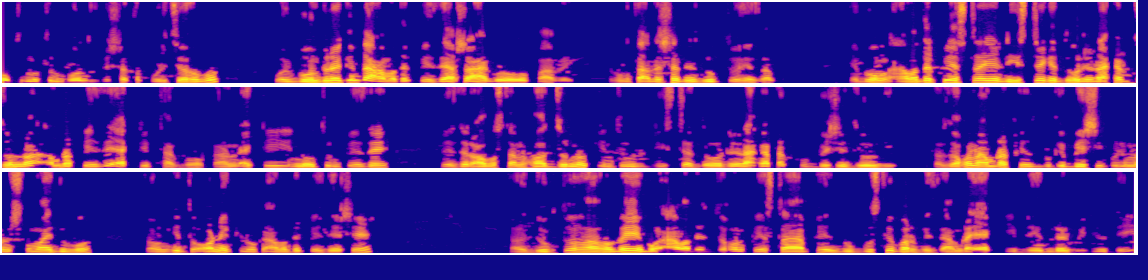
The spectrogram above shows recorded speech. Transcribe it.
নতুন নতুন বন্ধুদের সাথে পরিচয় হব, ওই বন্ধুরা কিন্তু আমাদের পেজে আসা আগ্রহ পাবে এবং তাদের সাথে যুক্ত হয়ে যাব। এবং আমাদের পেজটাকে রিচটাকে ধরে রাখার জন্য আমরা পেজে অ্যাক্টিভ থাকব। কারণ একটি নতুন পেজে পেজের অবস্থান হওয়ার জন্য কিন্তু রিচটা ধরে রাখাটা খুব বেশি জরুরি। যখন আমরা ফেসবুকে বেশি পরিমাণ সময় দেবো, তখন কিন্তু অনেক লোক আমাদের পেজে এসে যুক্ত হওয়া হবে এবং আমাদের যখন পেজটা ফেসবুক বুঝতে পারবে যে আমরা অ্যাক্টিভ রেগুলার ভিডিও দিই,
